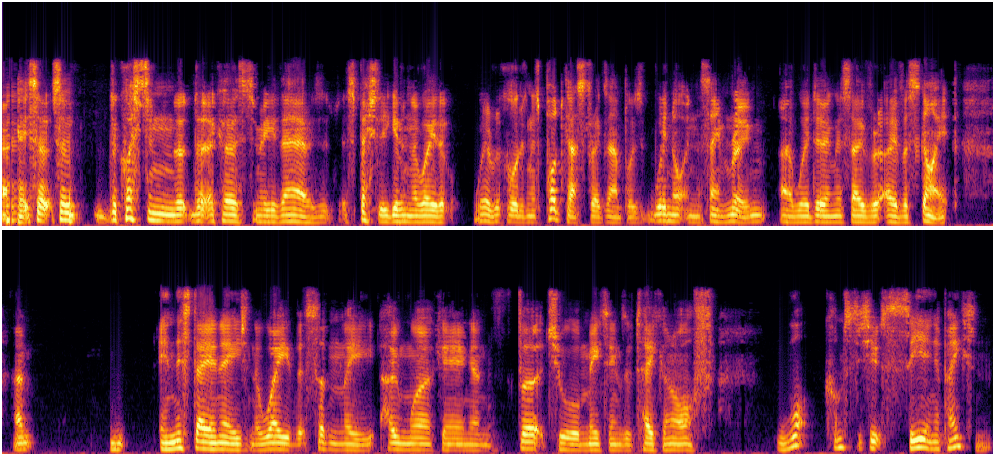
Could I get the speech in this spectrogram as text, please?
Okay, so so the question that, that occurs to me there is, especially given the way that we're recording this podcast, for example, is we're not in the same room. Uh, we're doing this over over Skype. Um, in this day and age, in the way that suddenly home working and virtual meetings have taken off, what constitutes seeing a patient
